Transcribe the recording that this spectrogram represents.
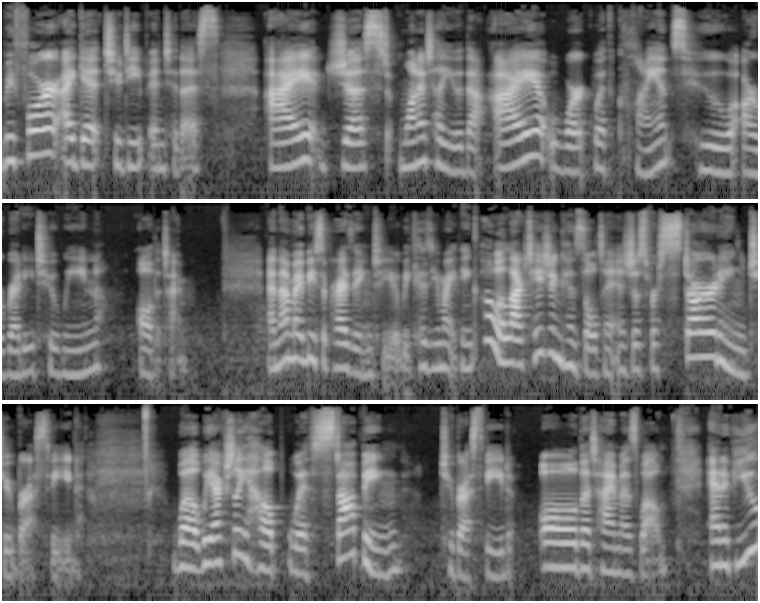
before I get too deep into this, I just want to tell you that I work with clients who are ready to wean all the time. And that might be surprising to you because you might think, oh, a lactation consultant is just for starting to breastfeed. Well, we actually help with stopping to breastfeed all the time as well. And if you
